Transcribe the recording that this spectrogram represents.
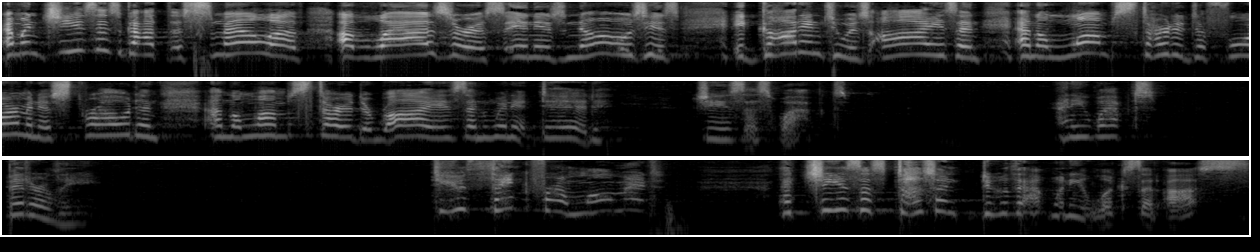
And when Jesus got the smell of, of Lazarus in his nose, his, it got into his eyes, and, and a lump started to form in his throat, and, and the lump started to rise. And when it did, Jesus wept. And he wept bitterly. Do you think for a moment that Jesus doesn't do that when he looks at us?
